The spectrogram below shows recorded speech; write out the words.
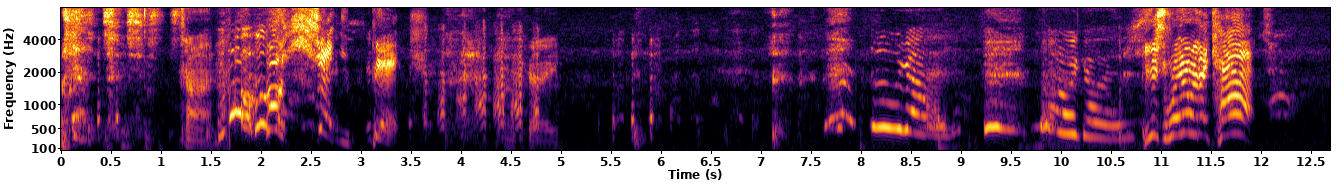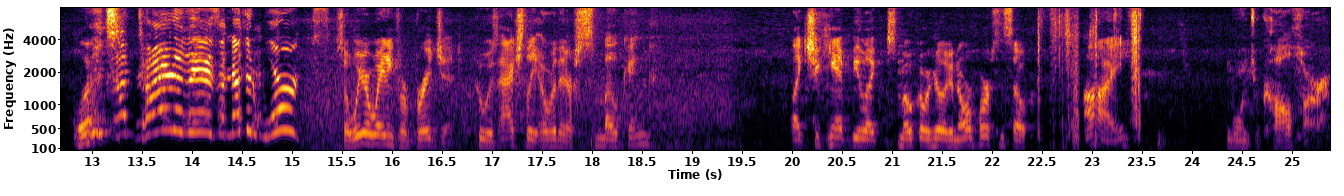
It's time. Oh shit, you bitch! Okay. Oh my god. Oh my gosh. You just ran over the cat! What? I'm tired of this and nothing works. So we are waiting for Bridget, who is actually over there smoking. Like she can't be like smoke over here like a normal person. So I am going to call her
